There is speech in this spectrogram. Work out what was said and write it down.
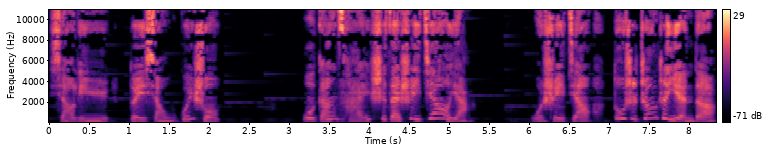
小鲤鱼对小乌龟说：“我刚才是在睡觉呀，我睡觉都是睁着眼的。”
